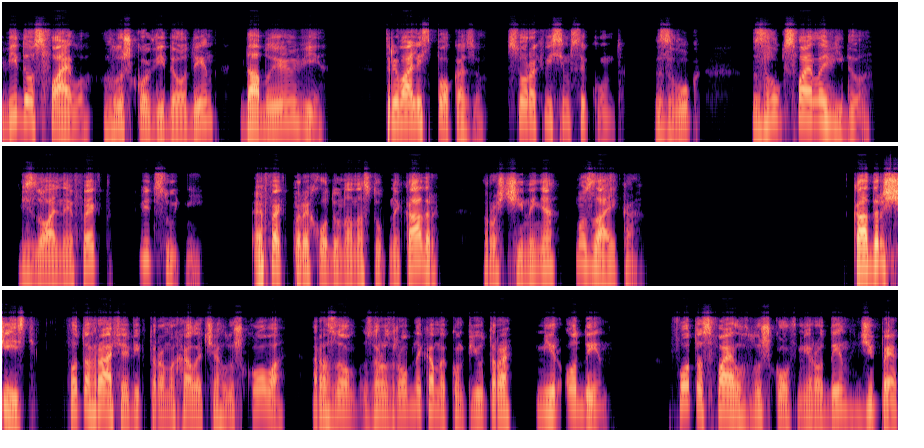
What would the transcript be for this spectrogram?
Відео з файлу Глушков відео 1 WMV. Тривалість показу 48 секунд. Звук. Звук з файла відео. Візуальний ефект відсутній. Ефект переходу на наступний кадр розчинення мозаїка. Кадр 6. Фотографія Віктора Михайловича Глушкова разом з розробниками комп'ютера Мір 1. Фото з файл Глушков Мір 1 JPEG.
